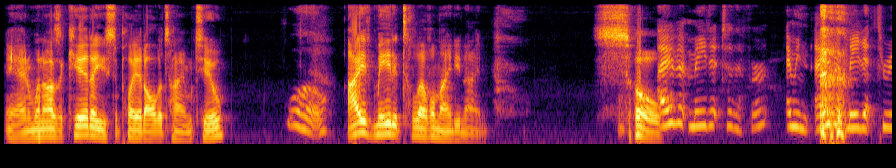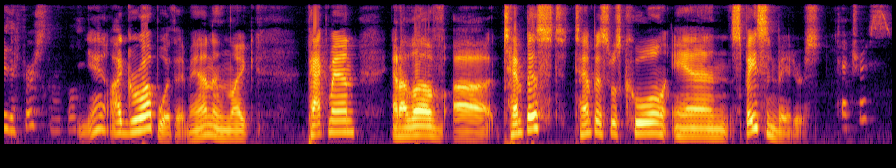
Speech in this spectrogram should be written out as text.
and when I was a kid, I used to play it all the time too. Whoa. I've made it to level ninety nine. So I haven't made it to the first. I mean, I haven't made it through the first level. yeah, I grew up with it, man, and like Pac Man, and I love uh, Tempest. Tempest was cool, and Space Invaders, Tetris.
